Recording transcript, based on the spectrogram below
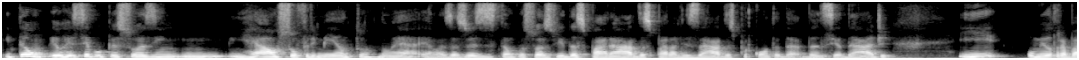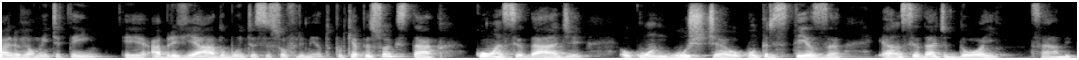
Então, eu recebo pessoas em, em, em, real sofrimento, não é? Elas às vezes estão com as suas vidas paradas, paralisadas por conta da, da ansiedade, e o meu trabalho realmente tem é, abreviado muito esse sofrimento, porque a pessoa que está com ansiedade, ou com angústia, ou com tristeza, a ansiedade dói, sabe?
